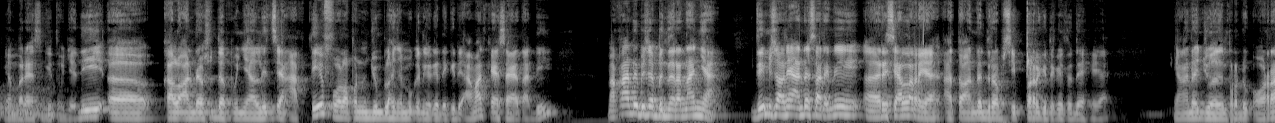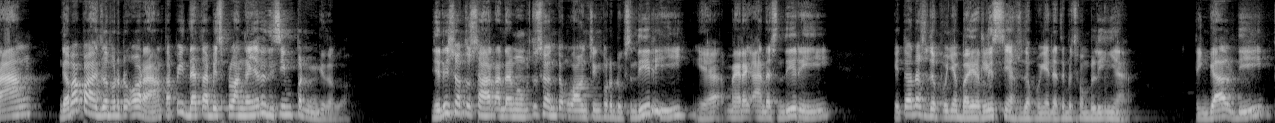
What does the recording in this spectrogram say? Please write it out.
Gambarnya segitu. Jadi uh, kalau Anda sudah punya leads yang aktif, walaupun jumlahnya mungkin gak gede-gede amat kayak saya tadi, maka Anda bisa beneran nanya. Jadi misalnya Anda saat ini uh, reseller ya, atau Anda dropshipper gitu-gitu deh ya. Yang Anda jualin produk orang, nggak apa-apa jual produk orang, tapi database pelanggannya itu disimpan gitu loh. Jadi suatu saat Anda memutuskan untuk launching produk sendiri, ya merek Anda sendiri, itu Anda sudah punya buyer listnya, sudah punya database pembelinya. Tinggal di,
